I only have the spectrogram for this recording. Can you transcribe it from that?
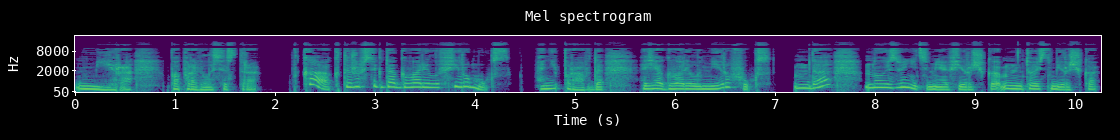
«Мира», — поправила сестра. «Как? Ты же всегда говорила Фира Мукс». «Неправда. Я говорила Мира Фукс». «Да? Ну, извините меня, Фирочка, то есть Мирочка».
